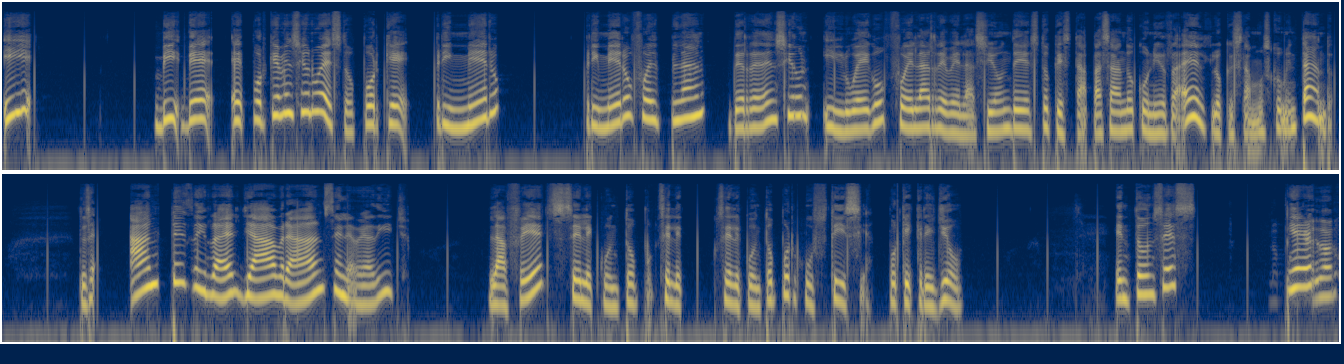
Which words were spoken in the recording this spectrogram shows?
Y ve, eh, ¿por qué menciono esto? Porque primero Primero fue el plan de redención y luego fue la revelación de esto que está pasando con Israel, lo que estamos comentando. Antes de Israel ya Abraham se le había dicho, la fe se le contó, se le, se le contó por justicia, porque creyó. Entonces, dar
